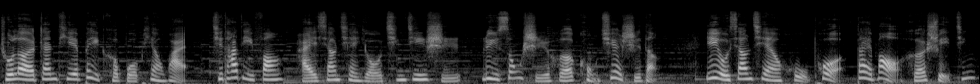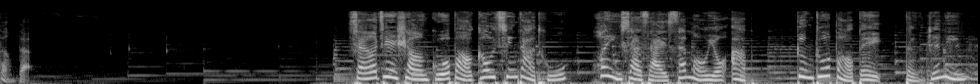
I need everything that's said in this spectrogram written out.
除了粘贴贝壳薄片外，其他地方还镶嵌有青金石、绿松石和孔雀石等。也有镶嵌琥珀、玳瑁和水晶等的。想要鉴赏国宝高清大图，欢迎下载三毛游 App，更多宝贝等着您。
